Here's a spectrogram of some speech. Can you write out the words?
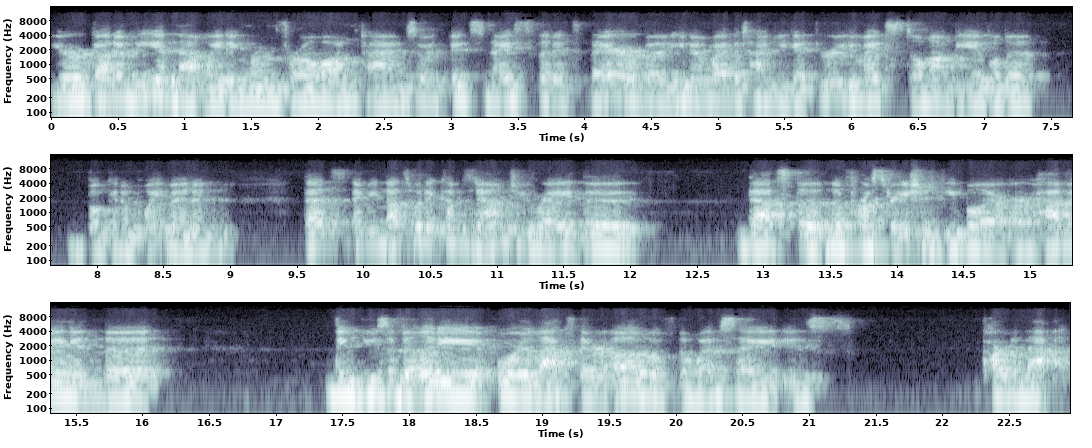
you're to be in that waiting room for a long time. So it, it's nice that it's there but you know by the time you get through you might still not be able to book an appointment. And that's i mean that's what it comes down to right? The that's the the frustration people are, are having and the the usability or lack thereof of the website is part of that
